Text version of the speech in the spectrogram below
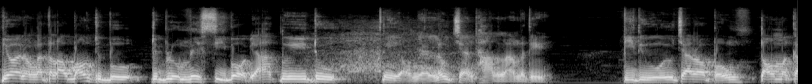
ပြောရတော့ငါတလောက်ပေါင်းဒီဘူဒီပလိုမေစီပေါ့ဗျာသွေးတူတေအောင်မြန်လောက်ကြံထားလားမသိဘူး ပြည်သူကိုကြတော့ဘုံတောင်းမက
